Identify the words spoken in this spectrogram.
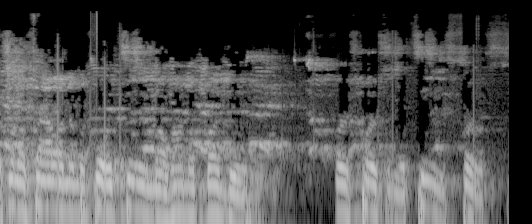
Personal foul number 14, Mohammed Bundu. First personal, teams first.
